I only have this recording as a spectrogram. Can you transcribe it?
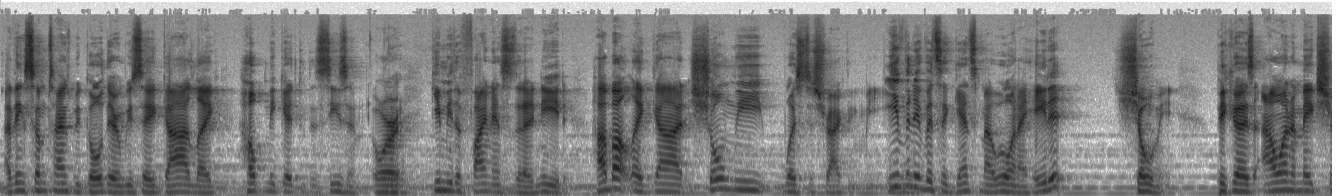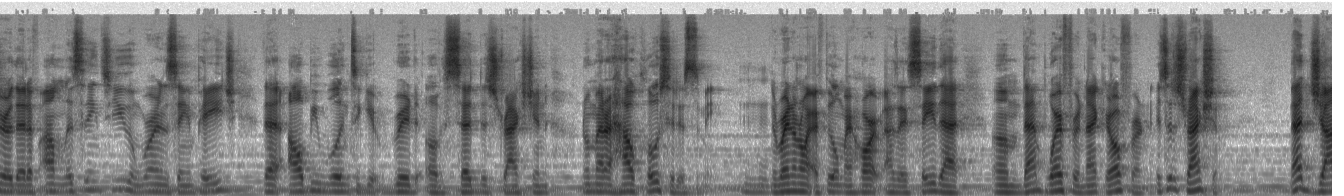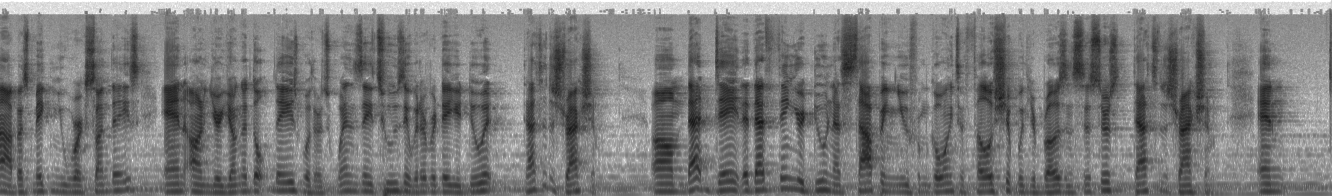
I think sometimes we go there and we say, God, like, help me get through the season, or mm-hmm. give me the finances that I need. How about like God, show me what's distracting me, even mm-hmm. if it's against my will and I hate it, show me, because I want to make sure that if I'm listening to you and we're on the same page, that I'll be willing to get rid of said distraction, no matter how close it is to me. Mm-hmm. Right now, I feel in my heart as I say that um, that boyfriend, that girlfriend, is a distraction. That job that's making you work Sundays and on your young adult days, whether it's Wednesday, Tuesday, whatever day you do it, that's a distraction. Um, that day, that, that thing you're doing that's stopping you from going to fellowship with your brothers and sisters, that's a distraction. And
